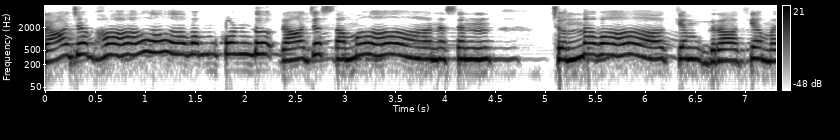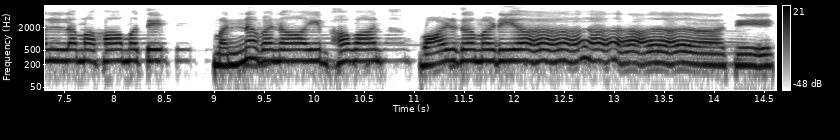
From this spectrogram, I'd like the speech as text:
രാജഭാവം കൊണ്ടു രാജസമാനസൻ. ചൊന്ന വാക്യം ഗ്രാഹ്യമല്ല മഹാമതെ. മന്നവനായി ഭവാൻ വാഴുകമടിയാതെ.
